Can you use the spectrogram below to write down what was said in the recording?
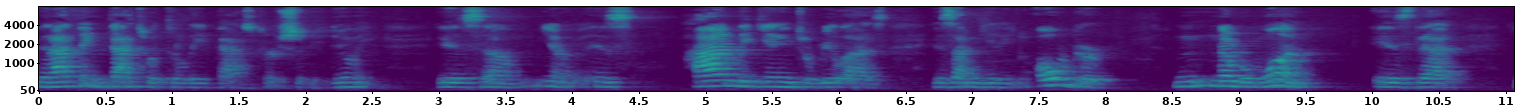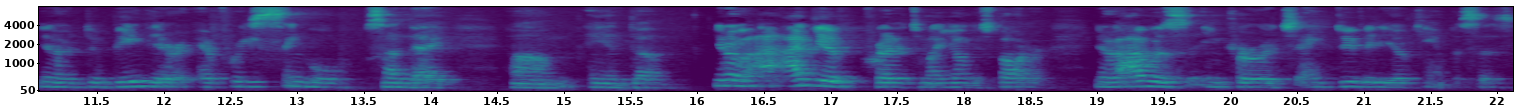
then I think that's what the lead pastor should be doing. Is um, you know is I'm beginning to realize as I'm getting older, n- number one is that you know to be there every single Sunday, um, and um, you know I, I, give credit to my youngest daughter. You know I was encouraged, hey, do video campuses.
